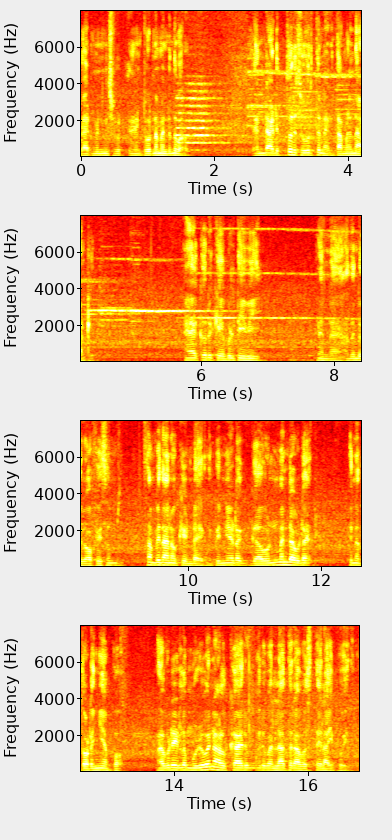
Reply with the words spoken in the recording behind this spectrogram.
ബാഡ്മിന്റൺ ടൂർണമെന്റ് എന്ന് പറയും എന്റെ അടുത്തൊരു സുഹൃത്തുണ്ടായിരുന്നു തമിഴ്നാട്ടിൽ. അയാൾക്കൊരു കേബിൾ ടി വി പിന്നെ അതിന്റെ ഒരു ഓഫീസും സംവിധാനമൊക്കെ ഉണ്ടായിരുന്നു. പിന്നീട് ഗവൺമെന്റ് അവിടെ പിന്നെ തുടങ്ങിയപ്പോൾ അവിടെയുള്ള മുഴുവൻ ആൾക്കാരും ഒരു വല്ലാത്തൊരവസ്ഥയിലായിപ്പോയിരുന്നു.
